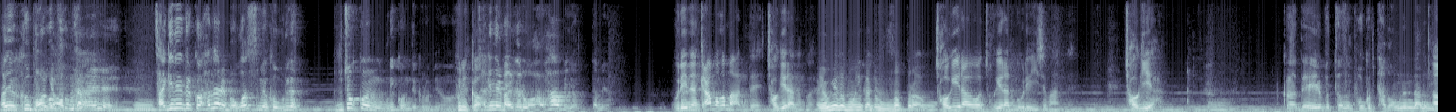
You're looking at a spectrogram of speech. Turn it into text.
아니 그 먹이 보급품을 음. 자기네들 거 하나를 먹었으면 그거 우리가 무조건 우리 건데 그러면. 그러니까. 자기네 말대로 화- 화합이었다며. 우리는 까먹으면 안 돼. 적이라는 거야. 여기서 보니까 좀 무섭더라고. 적이라고 적이라는 거 우리가 잊으면 안 돼. 적이야. 그러니까 내일부터는 보급 다 먹는다는 아.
